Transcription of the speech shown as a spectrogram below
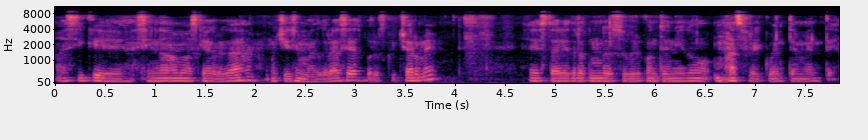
Así que sin nada más que agregar, muchísimas gracias por escucharme. Estaré tratando de subir contenido más frecuentemente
